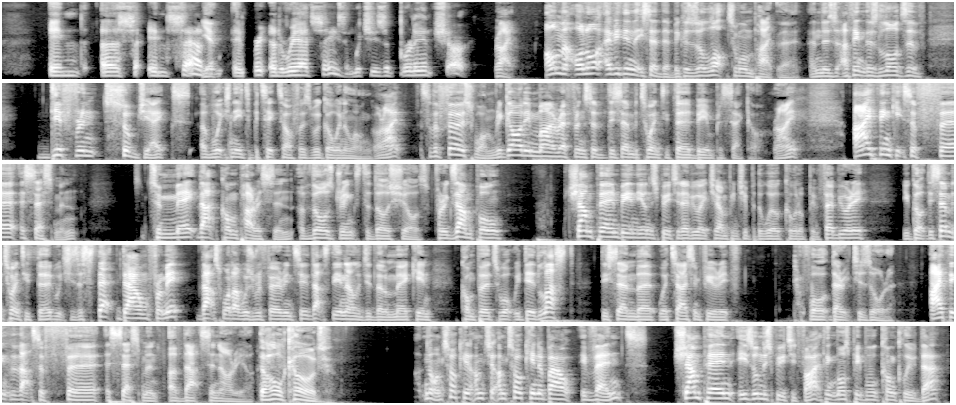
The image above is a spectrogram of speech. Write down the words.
in uh, in Saudi Yep. in at the Riyadh season, which is a brilliant show. Right. On that, on all, everything that you said there, because there's a lot to unpack there, and there's I think there's loads of different subjects of which need to be ticked off as we're going along. All right. So the first one regarding my reference of December 23rd being prosecco. Right. I think it's a fair assessment to make that comparison of those drinks to those shows. For example, Champagne being the undisputed heavyweight championship of the world coming up in February. You've got December 23rd, which is a step down from it. That's what I was referring to. That's the analogy that I'm making compared to what we did last December where Tyson Fury fought Derek Chisora. I think that that's a fair assessment of that scenario. The whole card. No, I'm talking. I'm, t- I'm talking about events. Champagne is undisputed fight. I think most people will conclude that.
